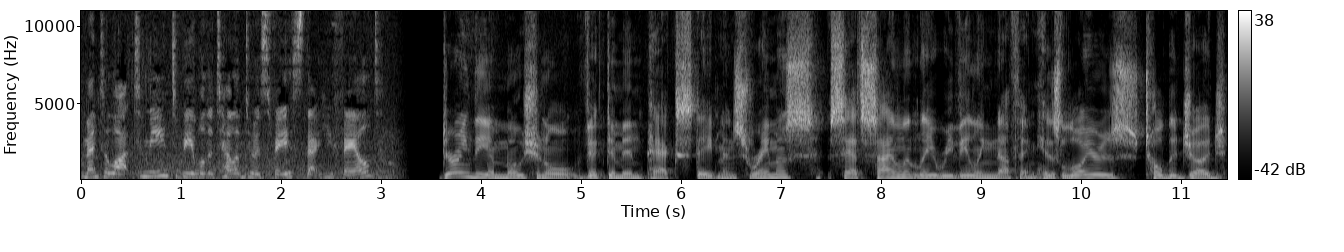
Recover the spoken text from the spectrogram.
meant a lot to me to be able to tell him to his face that he failed. During the emotional victim impact statements, Ramos sat silently, revealing nothing. His lawyers told the judge,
